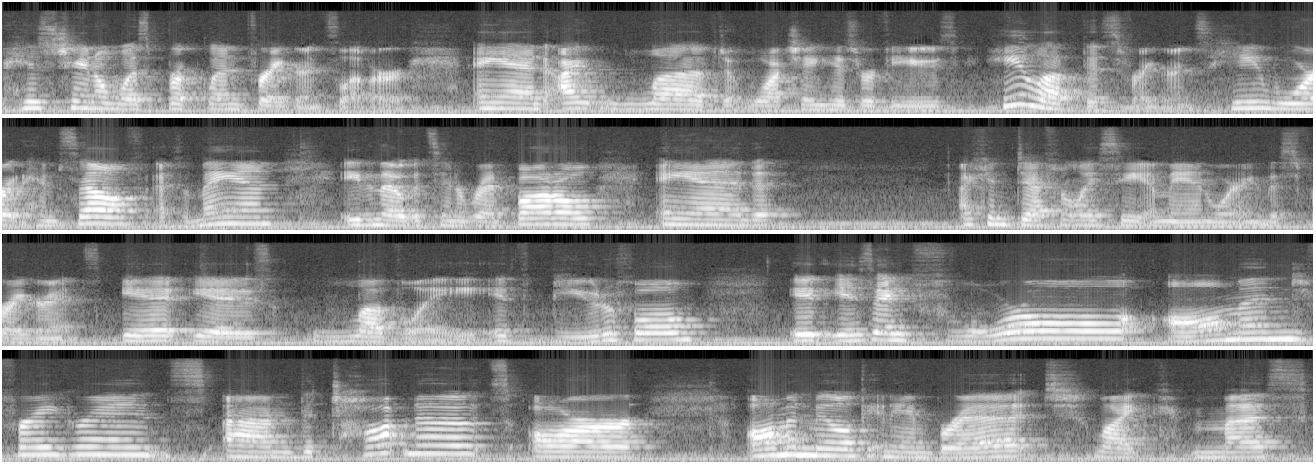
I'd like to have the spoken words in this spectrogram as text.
his channel was Brooklyn Fragrance Lover, and I loved watching his reviews. He loved this fragrance. He wore it himself as a man, even though it's in a red bottle, and I can definitely see a man wearing this fragrance. It is lovely. It's beautiful. It is a floral almond fragrance. Um, the top notes are almond milk and ambrette, like musk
